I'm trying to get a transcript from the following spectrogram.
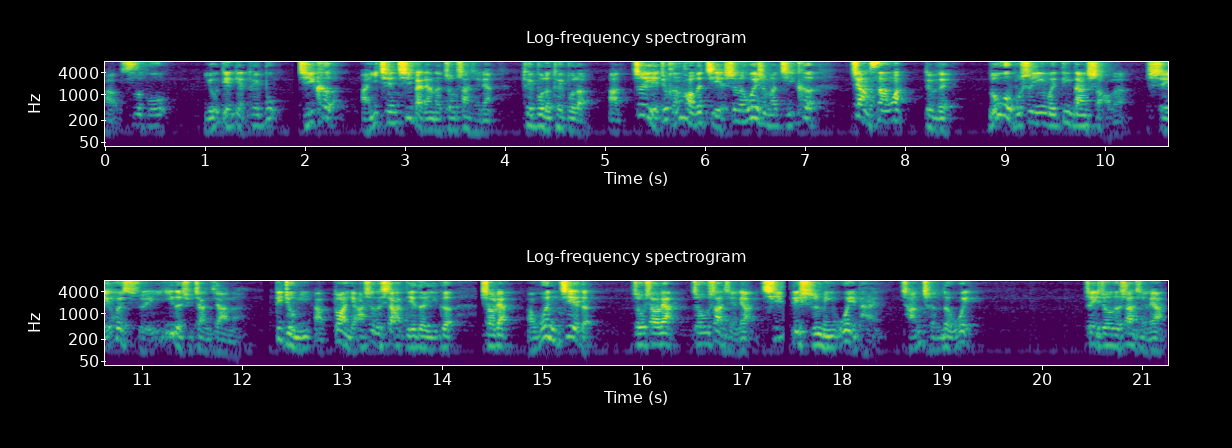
啊，似乎有点点退步。极客啊一千七百辆的周上险量退步了，退步了啊，这也就很好的解释了为什么极客。降三万，对不对？如果不是因为订单少了，谁会随意的去降价呢？第九名啊，断崖式的下跌的一个销量啊，问界的周销量、周上险量七。第十名魏牌长城的魏，这一周的上险量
